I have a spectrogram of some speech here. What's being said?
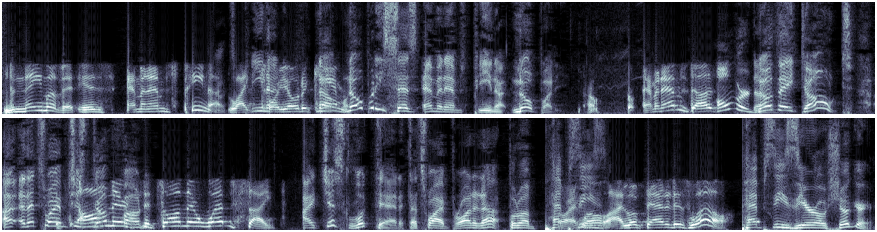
The name of it is M&M's Peanut, like Peanut- Toyota No, Camry. nobody says M&M's peanut. Nobody. M&M's does. Homer does. No, they don't. Uh, that's why I'm just on their, dumbfounded. it's on their website. I just looked at it. That's why I brought it up. What about All right, Pepsi? well, I looked at it as well. Pepsi Zero Sugar.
